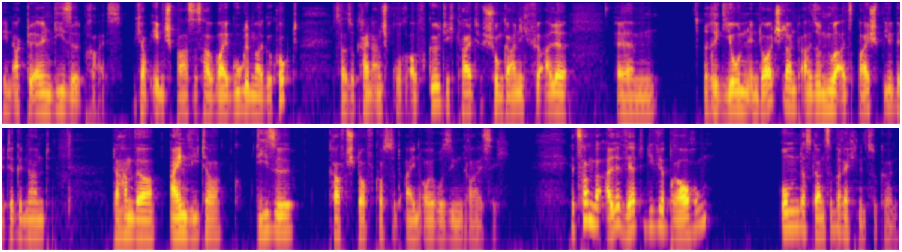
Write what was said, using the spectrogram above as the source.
den aktuellen Dieselpreis. Ich habe eben spaßeshalber bei Google mal geguckt. Ist also kein Anspruch auf Gültigkeit, schon gar nicht für alle ähm, Regionen in Deutschland, also nur als Beispiel bitte genannt. Da haben wir ein Liter Diesel, Kraftstoff kostet 1,37 Euro. Jetzt haben wir alle Werte, die wir brauchen, um das Ganze berechnen zu können.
